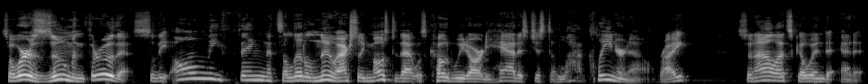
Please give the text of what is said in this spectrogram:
So we're zooming through this. So the only thing that's a little new, actually most of that was code we'd already had, it's just a lot cleaner now, right? So now let's go into edit.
